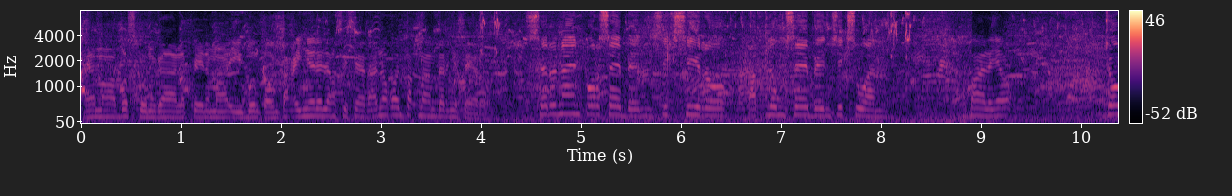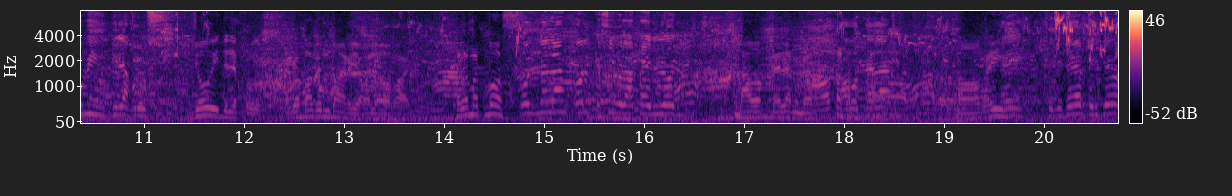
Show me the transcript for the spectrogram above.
Ay mga boss, kung naghahanap kayo ng mga ibon, kontakin nyo na lang si sir. Anong contact number niyo, sir? 0947-60-3761. Ang pangalan niyo? Joey De La Cruz. Joey De La Cruz. Taga Bagong Barrio, Kalokan. Salamat, boss. Call na lang, call kasi wala tayong load. Tawag na lang, no? O, tawag na lang. Okay. Okay, sige sir, thank you.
